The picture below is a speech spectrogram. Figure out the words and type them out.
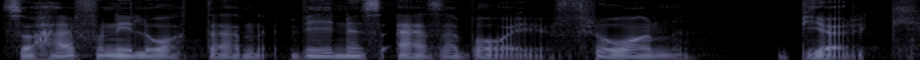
Så här får ni låten Venus as a boy från Björk.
